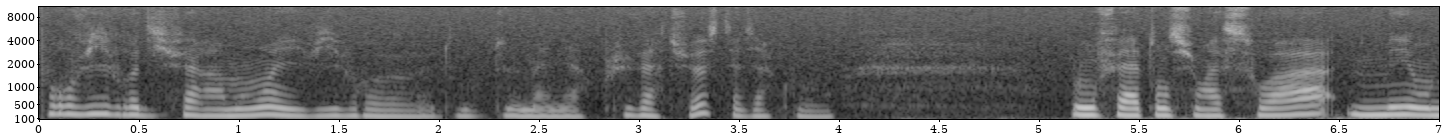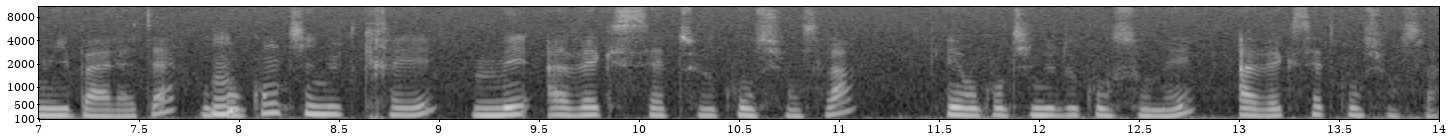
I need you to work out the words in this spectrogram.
Pour vivre différemment et vivre euh, donc, de manière plus vertueuse, c'est-à-dire qu'on on fait attention à soi, mais on nuit pas à la terre. Donc Mm. on continue de créer, mais avec cette conscience-là, et on continue de consommer avec cette conscience-là.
